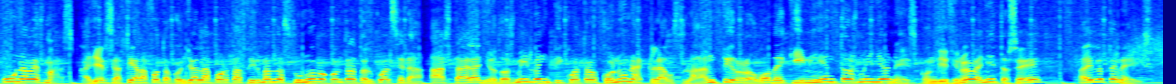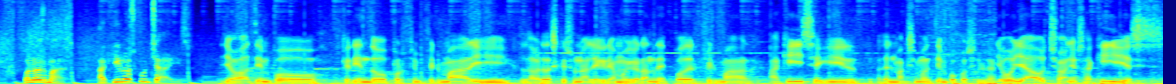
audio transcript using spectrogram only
una vez más. Ayer se hacía la foto con Joan Laporta firmando su nuevo contrato, el cual será hasta el año 2024 con una cláusula antirrobo de 500 millones, con 19 añitos, ¿eh? Ahí lo tenéis. Bueno, es más, aquí lo escucháis. Llevaba tiempo queriendo por fin firmar y la verdad es que es una alegría muy grande poder firmar aquí y seguir el máximo de tiempo posible. Llevo ya ocho años aquí y es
